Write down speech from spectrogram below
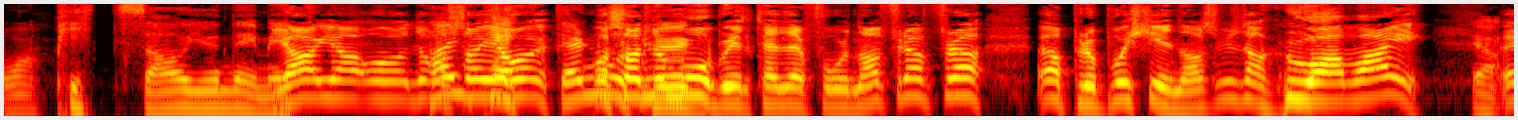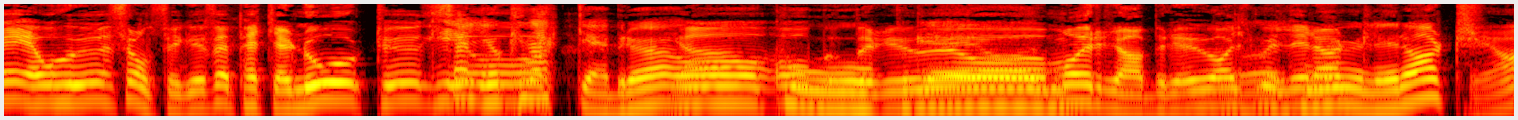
Og pizza og you name it. Ja, ja, og Han også, ja, og, og så noen mobiltelefoner fra, fra Apropos Kina, som vi snakker Huawei. Ja. Det er jo frontfigur for Petter Northug. Selger jo knekkebrød ja, og kobrød og morrabrød og alt mulig rart. mulig rart. Ja.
